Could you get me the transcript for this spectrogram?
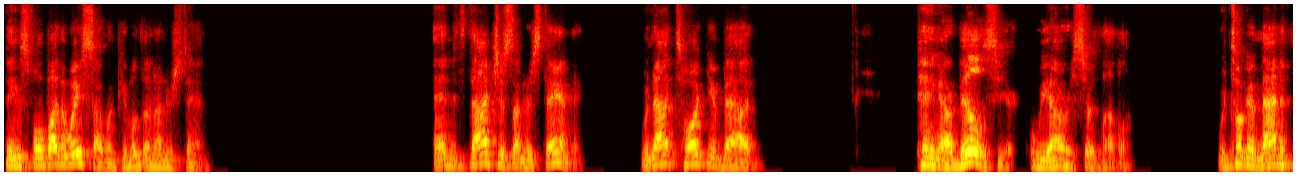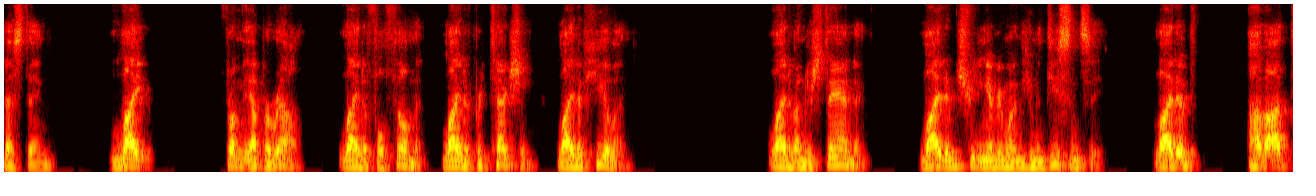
things fall by the wayside when people don't understand. And it's not just understanding. We're not talking about paying our bills here. We are a certain level. We're talking manifesting light from the upper realm, light of fulfillment, light of protection, light of healing, light of understanding, light of treating everyone with human decency, light of havat,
